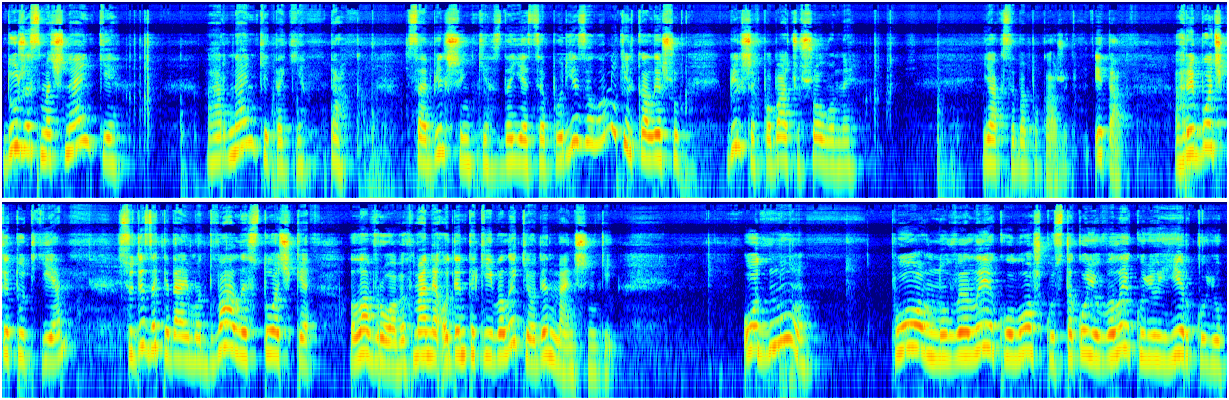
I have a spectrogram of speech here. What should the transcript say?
Дуже смачненькі, гарненькі такі. Так, все більшенькі, здається, порізала. Ну, кілька лишу більших, побачу, що вони, як себе покажуть. І так, грибочки тут є. Сюди закидаємо два листочки лаврових. У мене один такий великий, один меншенький. Одну повну велику ложку з такою великою гіркою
